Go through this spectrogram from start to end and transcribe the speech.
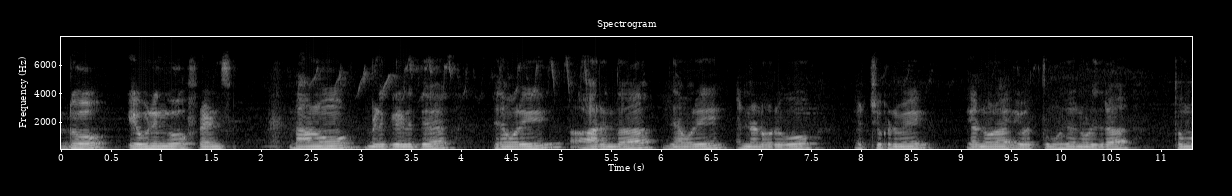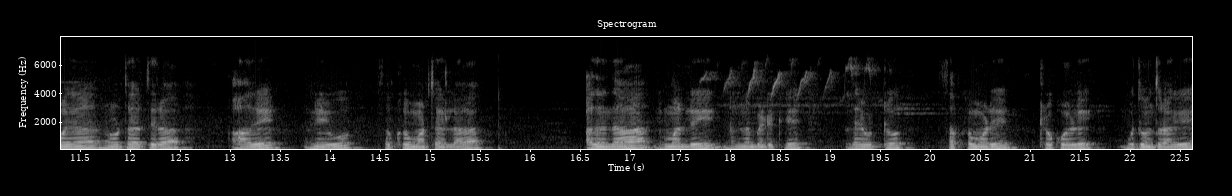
ಗುಡ್ಡು ಈವ್ನಿಂಗು ಫ್ರೆಂಡ್ಸ್ ನಾನು ಬೆಳಗ್ಗೆ ಹೇಳಿದ್ದೆ ಜನವರಿ ಆರರಿಂದ ಜನವರಿ ಹನ್ನೆರಡುವರೆಗೂ ಹೆಚ್ಚು ಕಡಿಮೆ ಎರಡುನೂರ ಐವತ್ತ್ಮೂರು ಜನ ನೋಡಿದ್ರ, ತುಂಬ ಜನ ನೋಡ್ತಾ ಇರ್ತೀರ, ಆದರೆ ನೀವು ಸಬ್ಸ್ಕ್ರೈಬ್ ಮಾಡ್ತಾ ಇಲ್ಲ. ಅದರಿಂದ ನಿಮ್ಮಲ್ಲಿ ನನ್ನ ಬೇಡಿಕೆ, ದಯವಿಟ್ಟು ಸಬ್ಸ್ಕ್ರೈಬ್ ಮಾಡಿ, ತಿಳ್ಕೊಳ್ಳಿ, ಬುದ್ಧಿವಂತರಾಗಿ.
